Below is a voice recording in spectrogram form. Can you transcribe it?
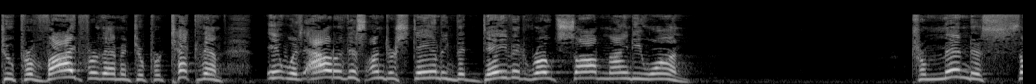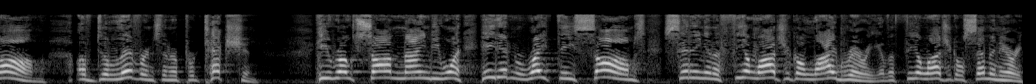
to provide for them and to protect them. It was out of this understanding that David wrote Psalm 91. Tremendous psalm of deliverance and of protection he wrote Psalm 91. He didn't write these Psalms sitting in a theological library of a theological seminary.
